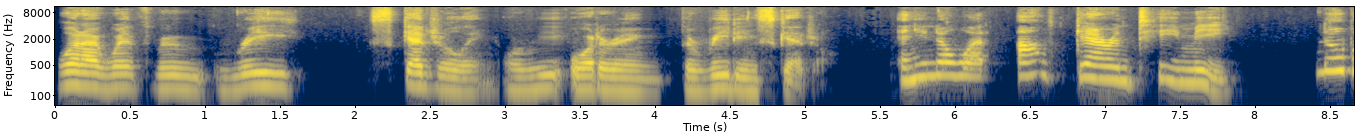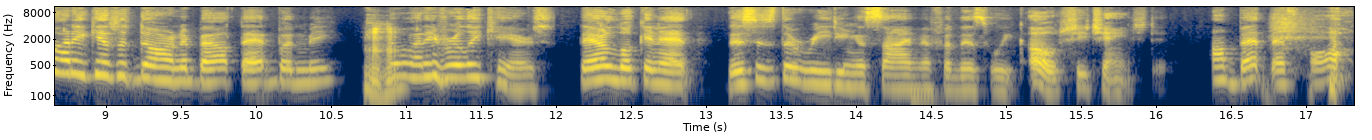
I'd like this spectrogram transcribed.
what I went through rescheduling or reordering the reading schedule. And you know what? I'll guarantee me nobody gives a darn about that but me. Mhm. Nobody really cares. They're looking at this is the reading assignment for this week. Oh, she changed it. I'll bet that's all.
